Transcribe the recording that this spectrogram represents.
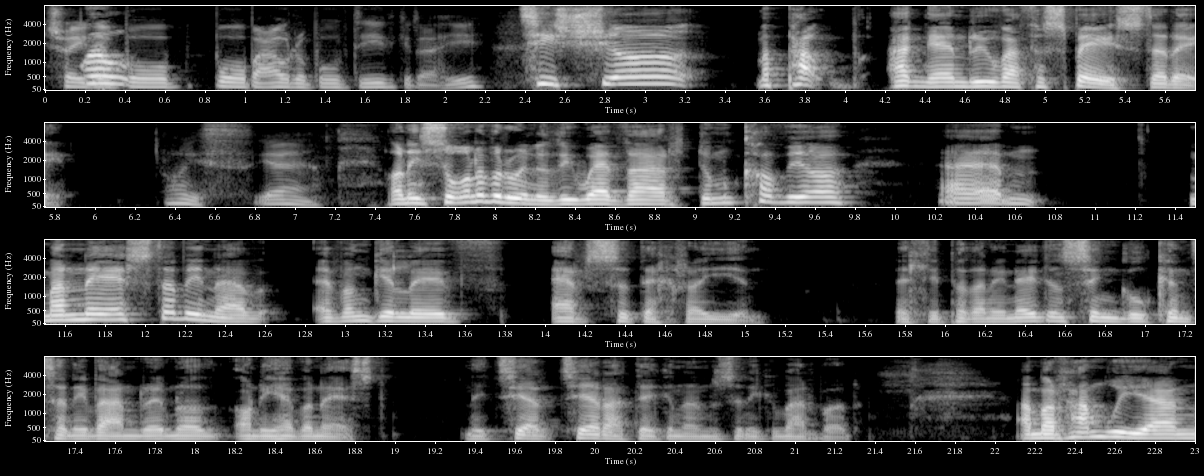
treulio well, bob, bob awr o bob dydd gyda hi. Ti isio, mae pawb angen rhyw fath o space, da ni. Oes, ie. Yeah. O'n i sôn efo rhywun o ddiweddar, dwi'n cofio, um, mae nes da fi na efo'n gilydd ers y dechrau un. Felly, byddwn ni'n neud yn single cyntaf ni fan rhaid o'n i hefo nes. Neu ti ar, ti ar adeg yna nes yn ei cyfarfod. A mae'r rhan fwyaf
